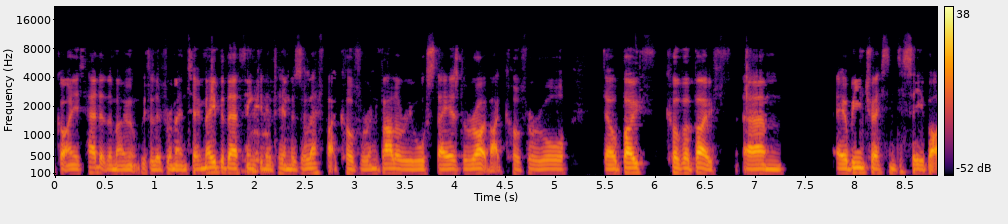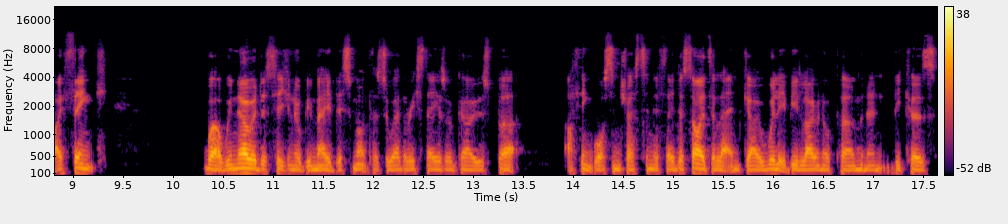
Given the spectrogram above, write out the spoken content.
got in his head at the moment with Livramento. Maybe they're thinking of him as a left back cover and Valery will stay as the right back cover, or they'll both cover both. Um, it'll be interesting to see. But I think, well, we know a decision will be made this month as to whether he stays or goes. But I think what's interesting if they decide to let him go, will it be loan or permanent? Because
